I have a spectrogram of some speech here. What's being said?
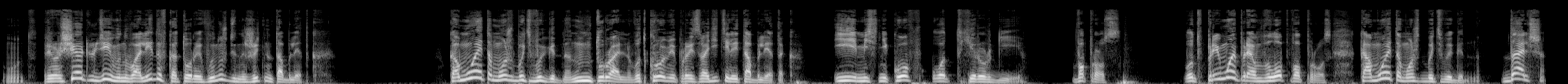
вот, превращают людей в инвалидов, которые вынуждены жить на таблетках. Кому это может быть выгодно? Ну, натурально, вот кроме производителей таблеток и мясников от хирургии. Вопрос. Вот прямой прям в лоб вопрос. Кому это может быть выгодно? Дальше.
